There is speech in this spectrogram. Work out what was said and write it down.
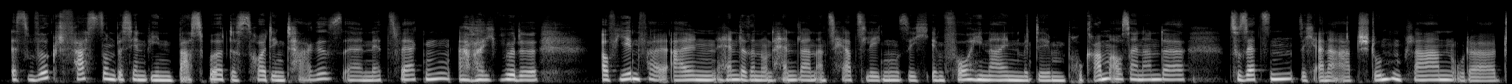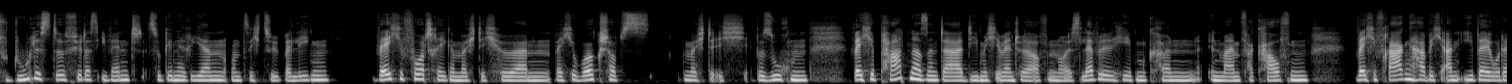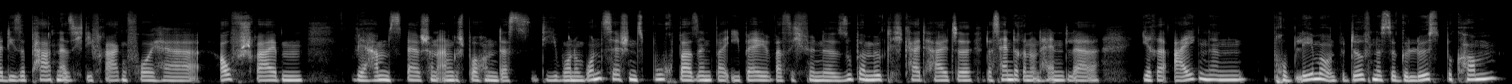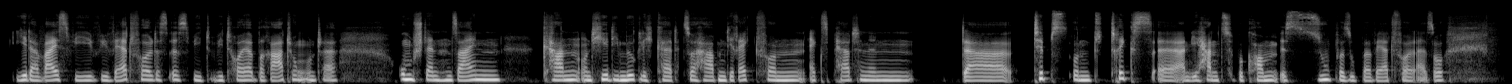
Es wirkt fast so ein bisschen wie ein Buzzword des heutigen Tages, äh, Netzwerken, aber ich würde auf jeden Fall allen Händlerinnen und Händlern ans Herz legen, sich im Vorhinein mit dem Programm auseinanderzusetzen, sich eine Art Stundenplan oder To-Do-Liste für das Event zu generieren und sich zu überlegen, welche Vorträge möchte ich hören, welche Workshops möchte ich besuchen, welche Partner sind da, die mich eventuell auf ein neues Level heben können in meinem Verkaufen, welche Fragen habe ich an eBay oder diese Partner sich die Fragen vorher aufschreiben wir haben es äh, schon angesprochen, dass die One-on-One-Sessions buchbar sind bei eBay, was ich für eine super Möglichkeit halte, dass Händlerinnen und Händler ihre eigenen Probleme und Bedürfnisse gelöst bekommen. Jeder weiß, wie, wie wertvoll das ist, wie, wie teuer Beratung unter Umständen sein kann und hier die Möglichkeit zu haben, direkt von Expertinnen da Tipps und Tricks äh, an die Hand zu bekommen, ist super, super wertvoll. Also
